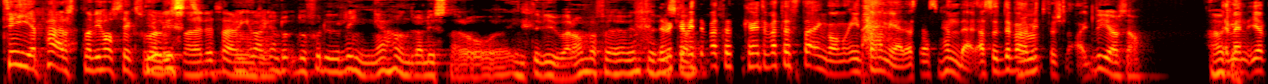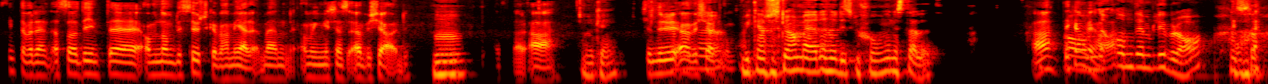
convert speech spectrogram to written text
tio pers när vi har 600 Jo, lyssnare, det säger ingenting. Dragan, då, då får du ringa hundra lyssnare och intervjua dem. Varför? Jag vet inte hur Nej, vi ska... kan, vi inte bara testa, kan vi inte bara testa en gång och inte ha med det och se vad som händer? Alltså det var Mm. mitt förslag. Vi gör så. Ah, okej. Men jag vet inte vad den, alltså det är inte, om någon blir sur ska vi ha med det, men om ingen känns överkörd. Mm. Så, ja. Okej. Känner du dig Ja, men, överkörd eh, Thomas? Vi kanske ska ha med den här diskussionen istället. Ja, det kan om, vi ha. om den blir bra. Så.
